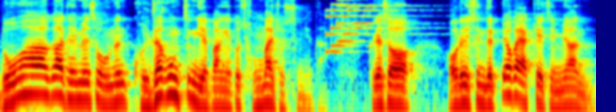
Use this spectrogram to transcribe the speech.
노화가 되면서 오는 골다공증 예방에도 정말 좋습니다. 그래서 어르신들 뼈가 약해지면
